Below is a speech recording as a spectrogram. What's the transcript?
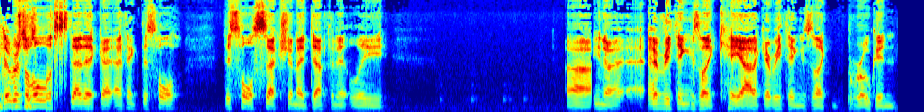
there was a whole aesthetic. I, I think this whole this whole section, I definitely, uh, you know, everything's like chaotic. Everything's like broken.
